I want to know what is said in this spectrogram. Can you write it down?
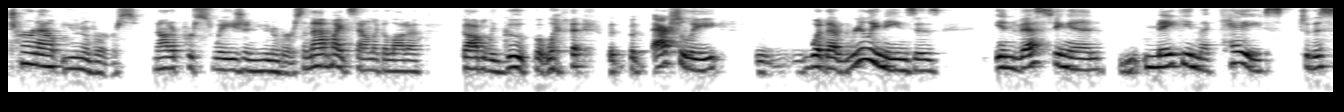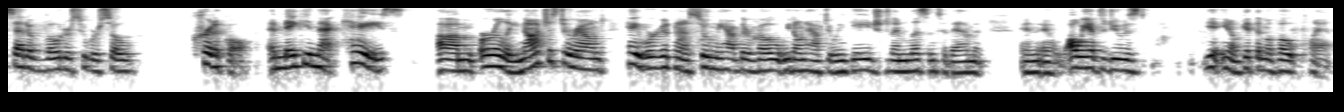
turnout universe not a persuasion universe. And that might sound like a lot of gobbledygook but what, but but actually what that really means is investing in making the case to this set of voters who were so critical and making that case um, early, not just around, hey, we're going to assume we have their vote. We don't have to engage them, listen to them, and, and, all we have to do is, you know, get them a vote plan.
